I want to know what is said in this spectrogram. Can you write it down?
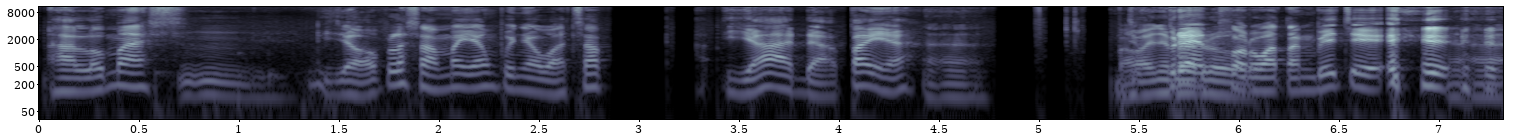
halo mas Mm. dijawablah sama yang punya WhatsApp iya ada apa ya Heeh. Bawahnya Jebret, baru. forwardan BC Heeh.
